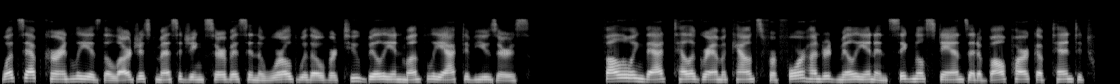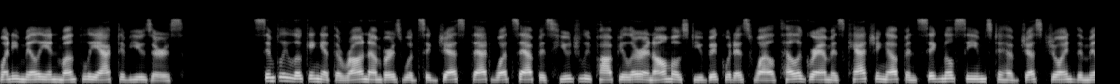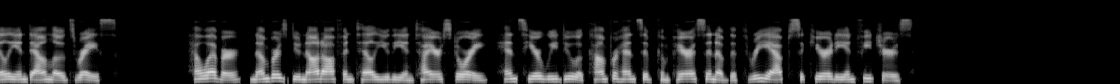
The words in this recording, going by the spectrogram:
WhatsApp currently is the largest messaging service in the world with over 2 billion monthly active users. Following that, Telegram accounts for 400 million and Signal stands at a ballpark of 10 to 20 million monthly active users. Simply looking at the raw numbers would suggest that WhatsApp is hugely popular and almost ubiquitous while Telegram is catching up and Signal seems to have just joined the million downloads race. However, numbers do not often tell you the entire story, hence here we do a comprehensive comparison of the three apps' security and features.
